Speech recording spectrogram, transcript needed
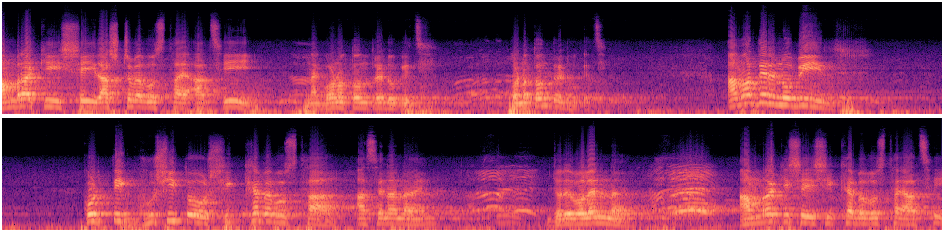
আমরা কি সেই রাষ্ট্র ব্যবস্থায় আছি না গণতন্ত্রে ঢুকেছি? গণতন্ত্রে ঢুকেছি। আমাদের নবীর কর্তৃক ঘোষিত শিক্ষা ব্যবস্থা আছে না নাই? জোরে বলেন না। আমরা কি সেই শিক্ষা ব্যবস্থায় আছি?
